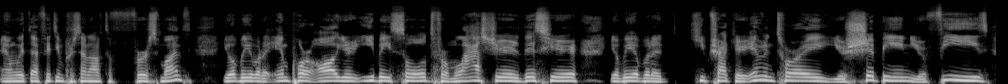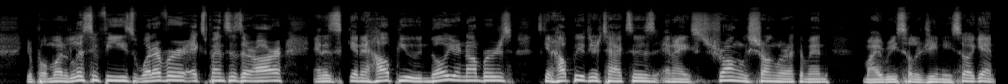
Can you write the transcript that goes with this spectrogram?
And with that 15% off the first month you'll be able to import all your ebay sold from last year this year. You'll be able to keep track of your inventory your shipping your fees your promoted listing fees whatever expenses there are. And it's going to help you know your numbers. It's going to help you with your taxes. And i strongly strongly recommend my reseller genie. So again,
